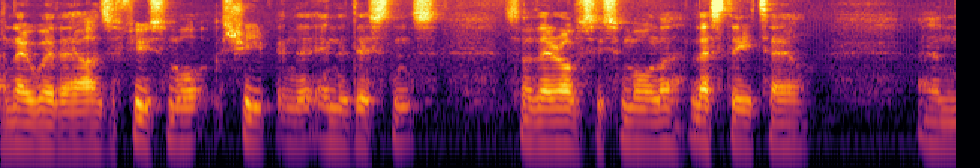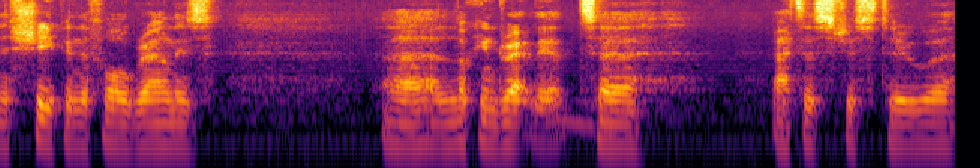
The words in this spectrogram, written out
I know where they are. There's a few small sheep in the in the distance, so they're obviously smaller, less detail, and the sheep in the foreground is uh, looking directly at uh, at us just to uh,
